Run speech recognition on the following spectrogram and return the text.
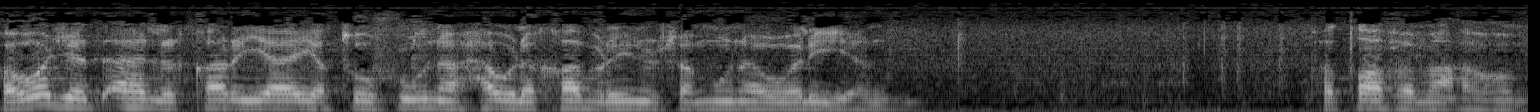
فوجد أهل القرية يطوفون حول قبر يسمونه وليا. فطاف معهم.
